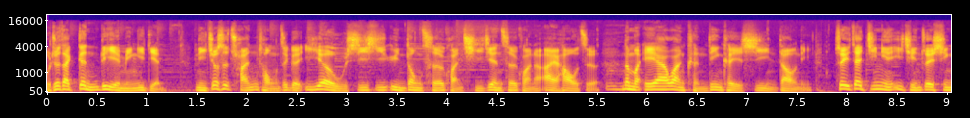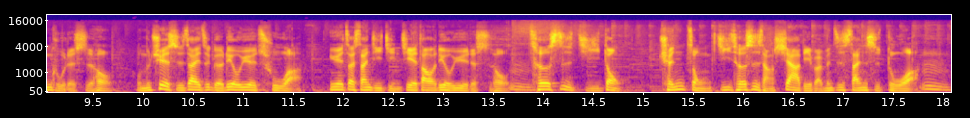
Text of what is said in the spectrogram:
我就再更列明一点。你就是传统这个一二五 CC 运动车款、旗舰车款的爱好者，那么 AI One 肯定可以吸引到你。所以在今年疫情最辛苦的时候，我们确实在这个六月初啊，因为在三级警戒到六月的时候，车市急动。全总机车市场下跌百分之三十多啊！嗯，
